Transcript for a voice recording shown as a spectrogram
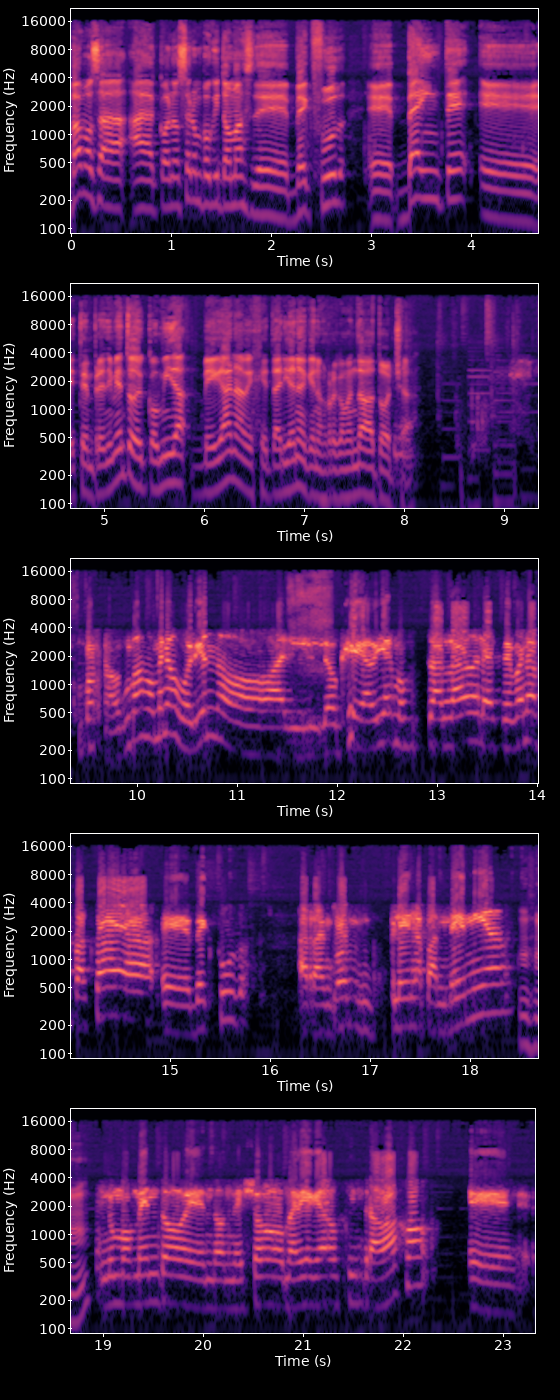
Vamos a, conocer un poquito más de Back Food 20, eh, eh, este emprendimiento de comida vegana vegetariana que nos recomendaba Tocha. Bueno, más o menos volviendo a lo que habíamos charlado la semana pasada, eh, Back Food arrancó en plena pandemia, en un momento en donde yo me había quedado sin trabajo. Eh,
